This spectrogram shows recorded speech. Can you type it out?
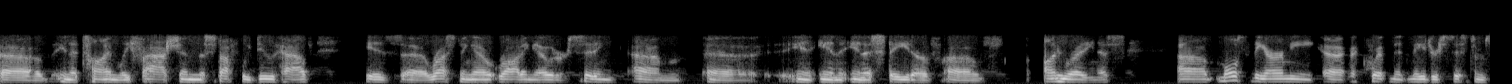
uh, in a timely fashion. The stuff we do have is uh, rusting out, rotting out, or sitting um, uh, in, in, in a state of, of unreadiness. Uh, most of the Army uh, equipment, major systems,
